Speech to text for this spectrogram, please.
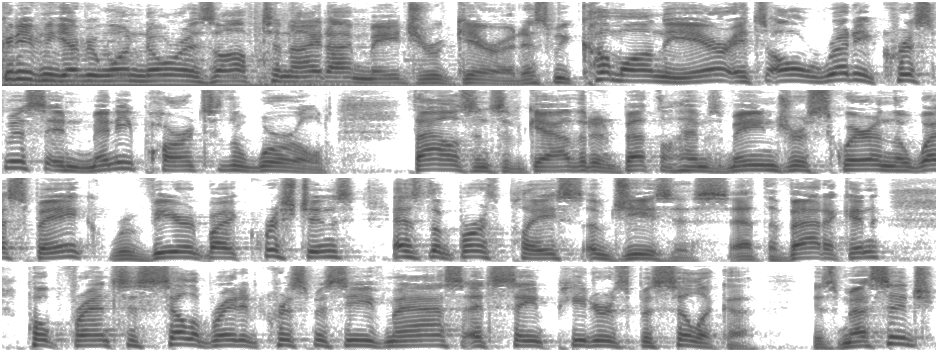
Good evening, everyone. Norah is off tonight. I'm Major Garrett. As we come on the air, it's already Christmas in many parts of the world. Thousands have gathered in Bethlehem's Manger Square in the West Bank, revered by Christians as the birthplace of Jesus. At the Vatican, Pope Francis celebrated Christmas Eve Mass at St. Peter's Basilica. His message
